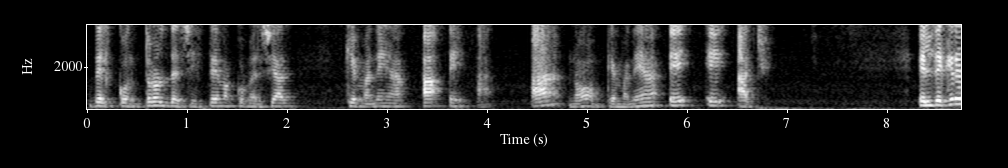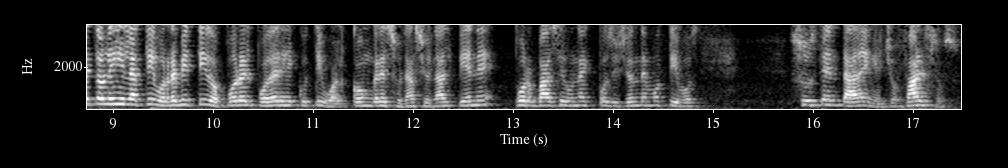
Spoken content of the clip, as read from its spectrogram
del control del sistema comercial que maneja AEA, A, no, que maneja EEH. El decreto legislativo remitido por el Poder Ejecutivo al Congreso Nacional tiene por base una exposición de motivos sustentada en hechos falsos,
